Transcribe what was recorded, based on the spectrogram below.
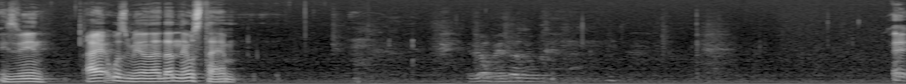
Izvin. Aj, uzmi da ne ustajem. E.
